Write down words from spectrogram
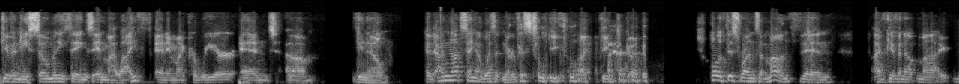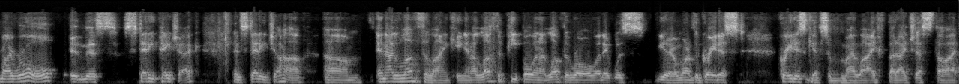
given me so many things in my life and in my career. And, um, you know, and I'm not saying I wasn't nervous to leave Lion King to go. well, if this runs a month, then I've given up my my role in this steady paycheck and steady job. Um, and I love the Lion King, and I love the people, and I love the role, and it was, you know, one of the greatest greatest gifts of my life, but I just thought,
